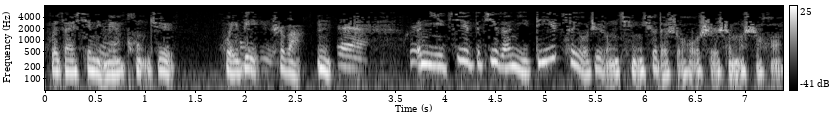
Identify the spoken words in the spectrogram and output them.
会在心里面恐惧。回避是吧？嗯。哎。你记不记得你第一次有这种情绪的时候是什么时候？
